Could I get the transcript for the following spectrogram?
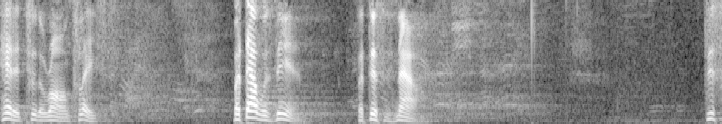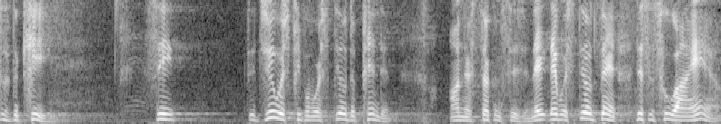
headed to the wrong place. But that was then, but this is now. This is the key. See, the Jewish people were still dependent on their circumcision. They, they were still saying, This is who I am.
